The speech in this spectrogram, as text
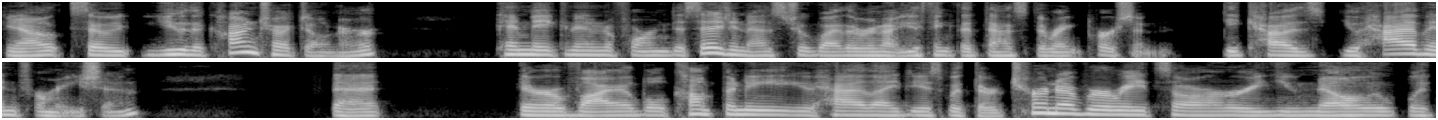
You know, so you, the contract owner, can make an informed decision as to whether or not you think that that's the right person because you have information that they're a viable company. You have ideas what their turnover rates are. You know what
